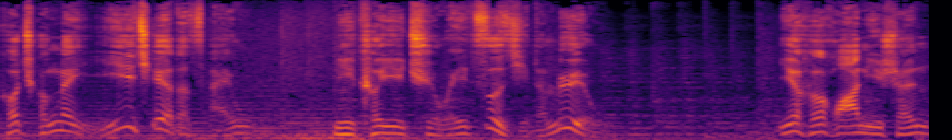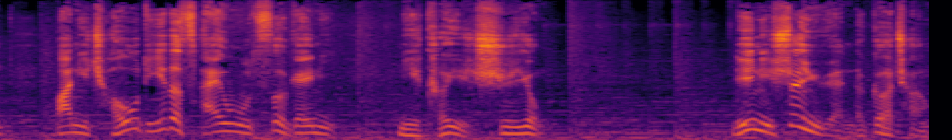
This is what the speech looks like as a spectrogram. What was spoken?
和城内一切的财物，你可以取为自己的掠物。耶和华你神把你仇敌的财物赐给你，你可以吃用。离你甚远的各城，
